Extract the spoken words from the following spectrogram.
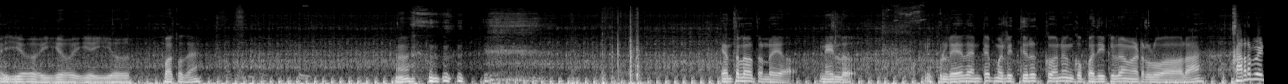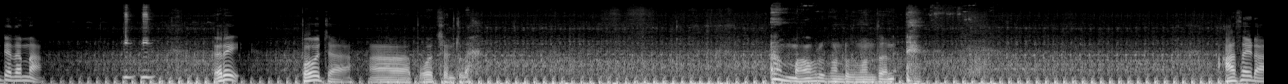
అయ్యో అయ్యో అయ్యో అయ్యో. పోతుందా? ఎంత లోతుండయో నీళ్ళు? ఇప్పుడు లేదంటే మళ్ళీ తిరుక్కొని ఇంకో పది కిలోమీటర్లు పోవాలా? కర్ర పెట్టేదన్నా? అరే పోవచ్చా? పోవచ్చు అంట్లా మామూలుగా ఉండదు మనతోనే ఆ సైడా?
